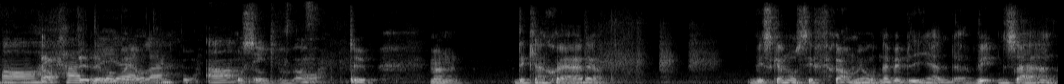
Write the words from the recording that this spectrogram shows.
Ja, Ja, det, det var vad jag tänkte på. Ja, och så, ja, typ. Men det kanske är det. Vi ska nog se fram emot när vi blir äldre. Vi, så här.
